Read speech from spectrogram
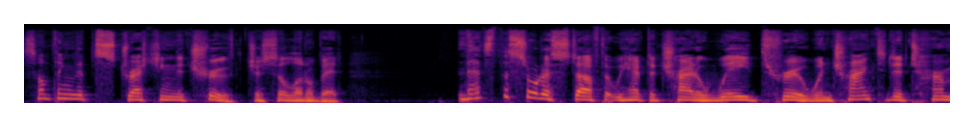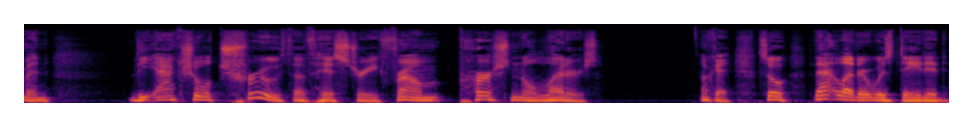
something that's stretching the truth just a little bit? That's the sort of stuff that we have to try to wade through when trying to determine the actual truth of history from personal letters. Okay, so that letter was dated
